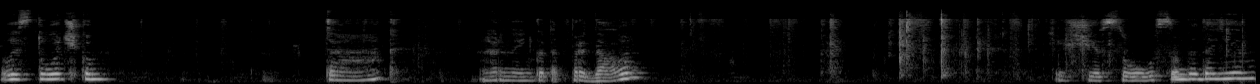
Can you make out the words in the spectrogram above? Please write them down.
листочком. Так, гарненько так придавимо. І ще соусом додаємо.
